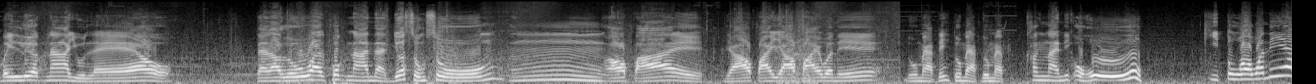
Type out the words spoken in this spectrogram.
ไม่เลือกหน้าอยู่แล้ว แต่เรารู้ว่าพวกนานน่ะยศสูงสูงอืมเอาไป ยาวไปยาวไปวันนี้ ดูแมปดิดูแมปดูแมปข้างในนี่โอ้โหกี่ตัววะเนี่ย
